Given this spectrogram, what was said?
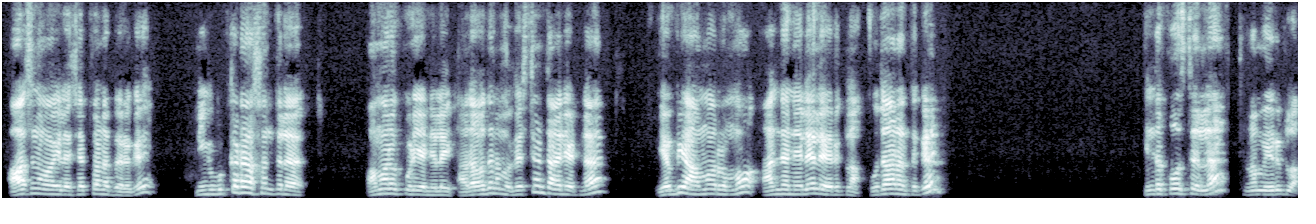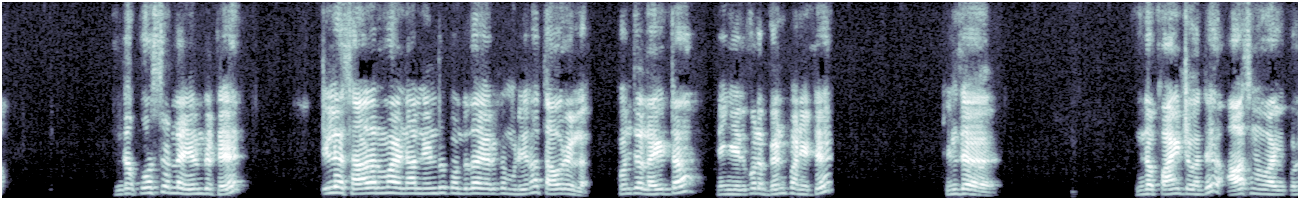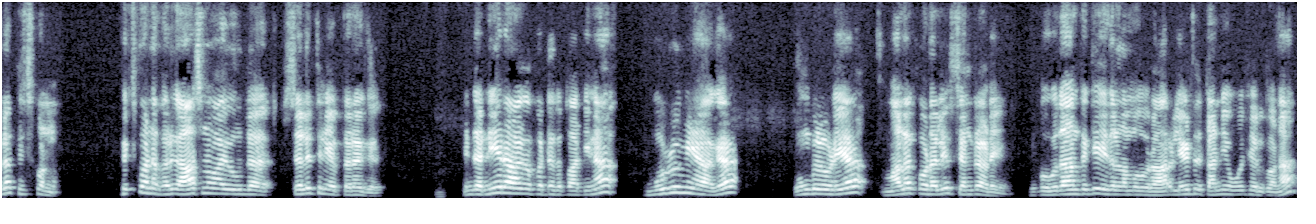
ஆசன வாயில செட் பண்ண பிறகு நீங்க உட்கடாசனத்துல அமரக்கூடிய நிலை அதாவது நம்ம வெஸ்டர்ன் டாய்லெட்ல எப்படி அமர்றோமோ அந்த நிலையில இருக்கலாம். உதாரணத்துக்கு இந்த போஸ்டர்ல நம்ம இருக்கலாம். இந்த போஸ்டர்ல இருந்துட்டு இல்ல சாதாரணமா என்னால் நின்று கொண்டுதான் இருக்க முடியும்னா தவறு இல்லை. கொஞ்சம் லைட்டா நீங்க இது போல பெண்ட் பண்ணிட்டு இந்த இந்த பாயிண்ட் வந்து ஆசன வாயுக்குள்ள பிக்ஸ் பண்ணும் பிக்ஸ் பண்ண பிறகு ஆசன வாயு உள்ள செலுத்தின பிறகு இந்த நீராகப்பட்டது பார்த்தீங்கன்னா முழுமையாக உங்களுடைய மலக்குடலில் சென்றடையும். இப்போ உதாரணத்துக்கு இதில் நம்ம ஒரு அரை லிட்டர் தண்ணி ஊற்றிருக்கோம்னா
